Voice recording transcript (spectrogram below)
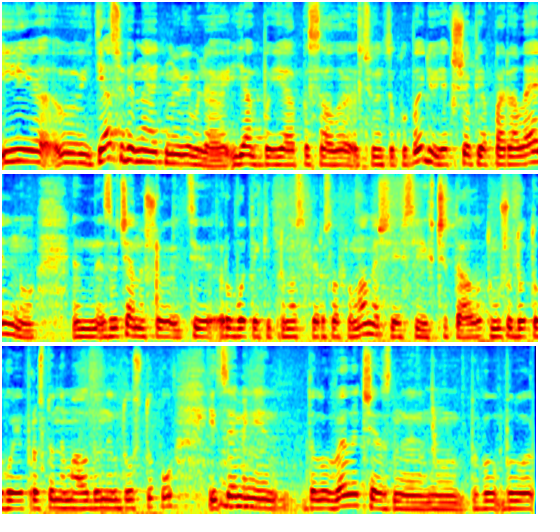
І е, я собі навіть не уявляю, як би я писала цю енциклопедію, якщо б я паралельно, звичайно, що ці роботи, які приносив Ярослав Романович, я всі їх читала, тому що до того я просто не мала до них доступу. І це мені дало величезне ну, було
